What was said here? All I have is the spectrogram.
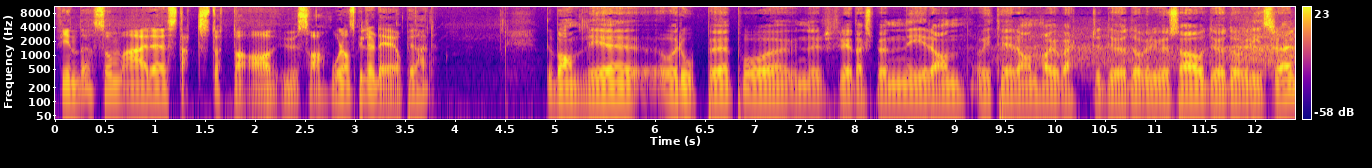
fiende, som er sterkt støtta av USA. Hvordan spiller det oppi her? Det vanlige å rope på under fredagsbønnen i Iran og i Teheran har jo vært død over USA og død over Israel.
